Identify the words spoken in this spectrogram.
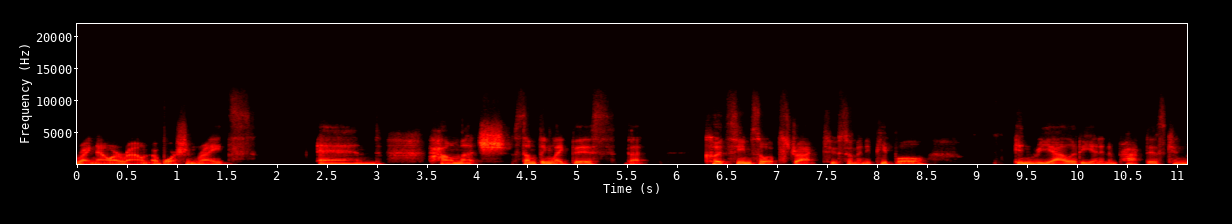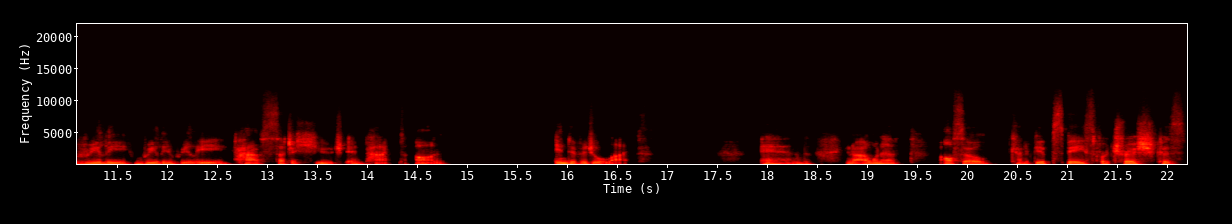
right now around abortion rights and how much something like this that could seem so abstract to so many people, in reality and in practice, can really, really, really have such a huge impact on individual lives. And you know, I want to also kind of give space for Trish because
